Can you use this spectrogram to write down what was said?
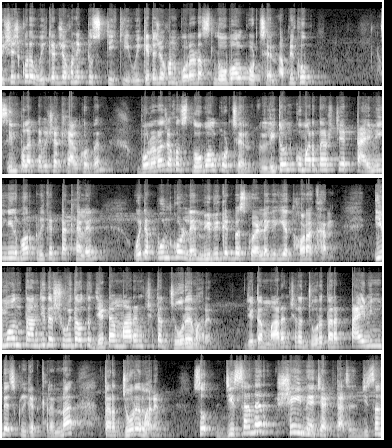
বিশেষ করে উইকেট যখন একটু স্টিকি উইকেটে যখন বোলাররা স্লো বল করছেন, আপনি খুব সিম্পল একটা বিষয় খেয়াল করবেন, বোলাররা যখন স্লো বল করছেন, লিটন কুমার দাস যে টাইমিং নির্ভর ক্রিকেটটা খেলেন, ওইটা পুল করলে মিড উইকেট বা স্কোয়ার লেগে গিয়ে ধরা খান। ইমন তানজিদের সুবিধা হতো যেটা মারেন সেটা জোরে মারেন। যেটা মারেন সেটা জোরে, তারা টাইমিং বেস ক্রিকেট খেলেন না, তারা জোরে মারেন। সো জিসানের সেই নেচারটা আছে জিসান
